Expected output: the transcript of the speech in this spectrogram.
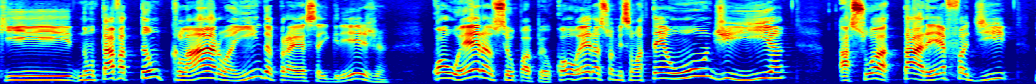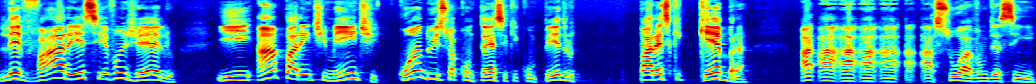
que não estava tão claro ainda para essa igreja qual era o seu papel, qual era a sua missão, até onde ia a sua tarefa de levar esse evangelho. E aparentemente, quando isso acontece aqui com Pedro, parece que quebra a, a, a, a, a sua, vamos dizer assim,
